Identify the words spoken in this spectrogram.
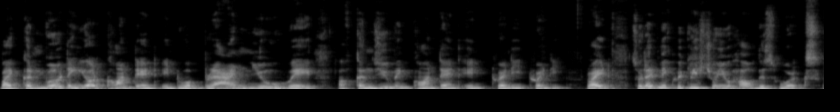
by converting your content into a brand new way of consuming content in 2020, right? So let me quickly show you how this works.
